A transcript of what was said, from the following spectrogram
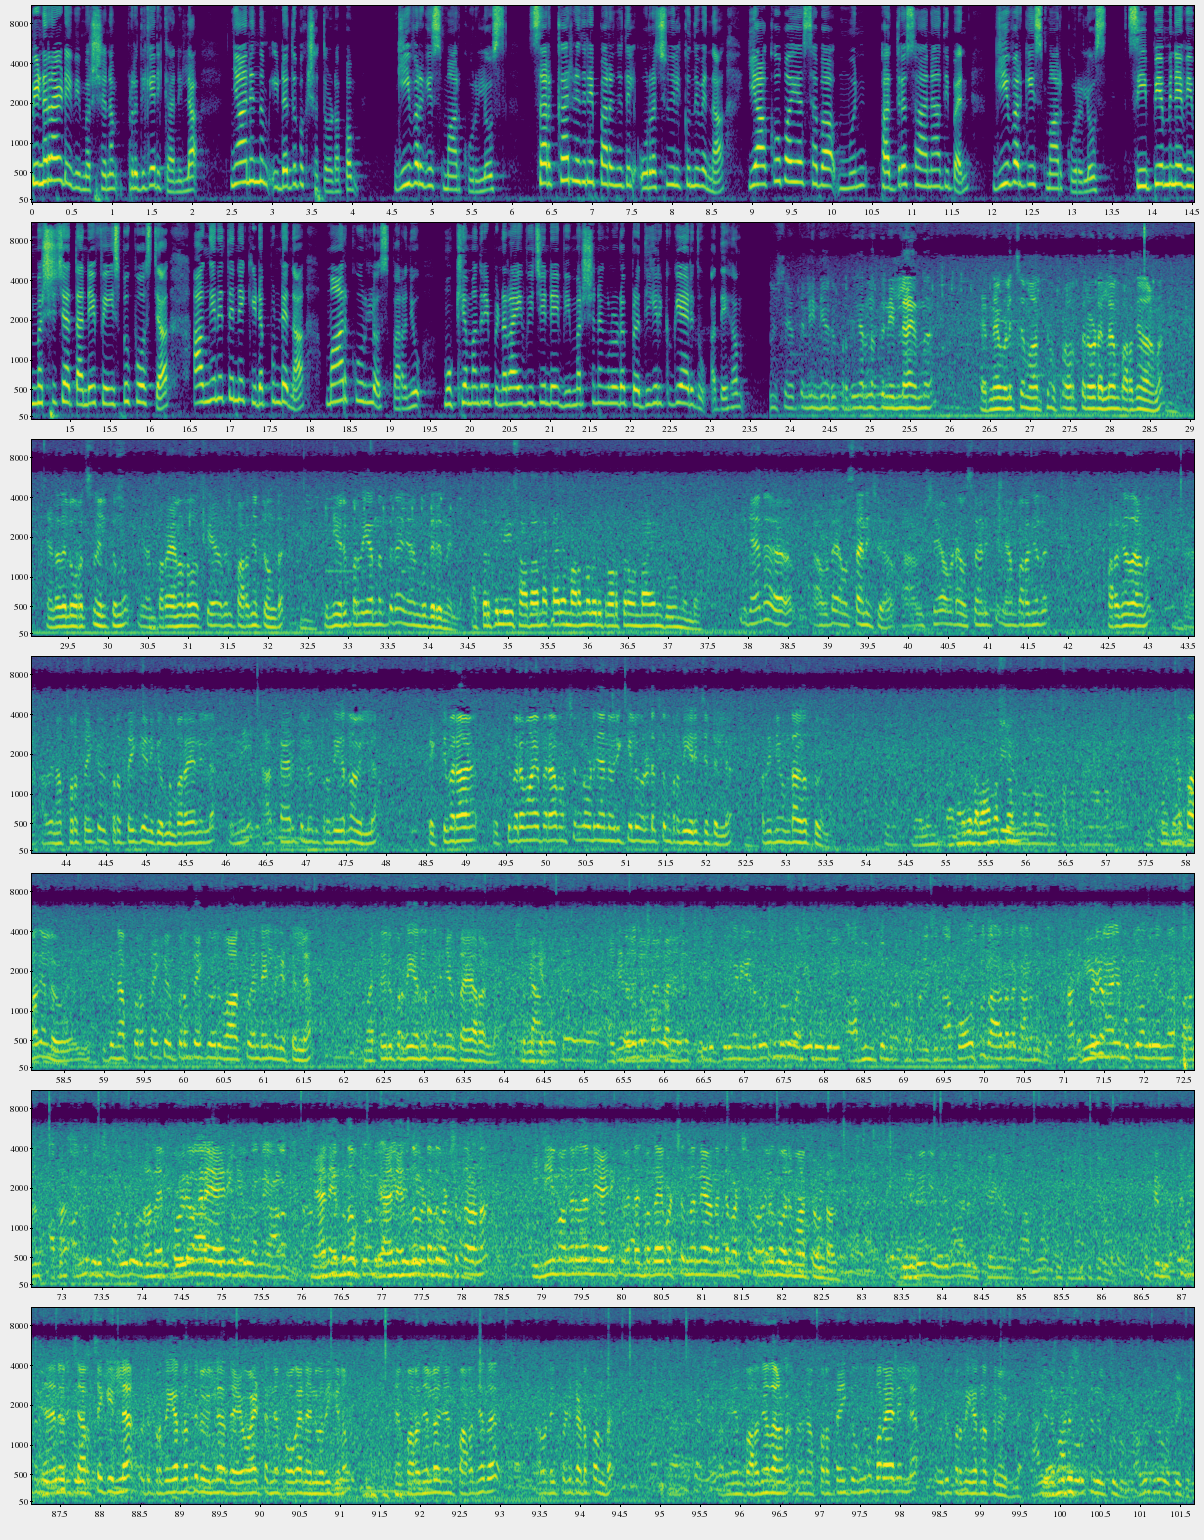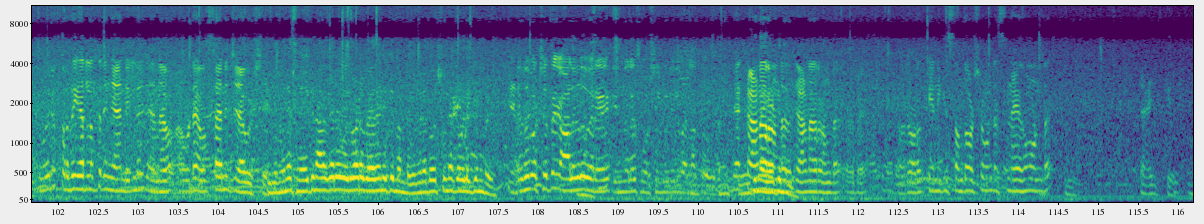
പിണറായിയുടെ വിമർശനം പ്രതികരിക്കാനില്ല. ഞാനെന്നും ഇടതുപക്ഷത്തോടൊപ്പം. ഗീവർഗീസ് മാർ കുറിലോസ്. സർക്കാരിനെതിരെ പറഞ്ഞതിൽ ഉറച്ചു നിൽക്കുന്നുവെന്ന യാക്കോബായ സഭ മുൻ ഭദ്രസാനാധിപൻ ഗീവർഗീസ് മാർ കുറിലോസ്. സി പി എമ്മിനെ വിമർശിച്ച തന്റെ ഫേസ്ബുക്ക് പോസ്റ്റ് അങ്ങനെ തന്നെ കിടപ്പുണ്ടെന്ന് മാർ കുറിലോസ് പറഞ്ഞു. മുഖ്യമന്ത്രി പിണറായി വിജയന്റെ വിമർശനങ്ങളോട് പ്രതികരിക്കുകയായിരുന്നു അദ്ദേഹം. വിഷയത്തിൽ ഇനി ഒരു പ്രതികരണത്തിനില്ല എന്ന് എന്നെ വിളിച്ച മാധ്യമപ്രവർത്തകരോടെല്ലാം പറഞ്ഞതാണ്. ഞാനതിൽ ഉറച്ചു നിൽക്കുന്നു. ഞാൻ പറയാനുള്ളതൊക്കെ അതിൽ പറഞ്ഞിട്ടുണ്ട്. ഇനി ഒരു പ്രതികരണത്തിന് ഞാൻ മുതിരുന്നില്ല. അത്തരത്തിൽ ഈ സാധാരണക്കാരെ മറന്നുള്ള ഒരു പ്രവർത്തനം ഉണ്ടായെന്ന് തോന്നുന്നുണ്ടോ? ഞാൻ അവിടെ അവസാനിച്ചു. ആ വിഷയം അവിടെ അവസാനിച്ച്. ഞാൻ പറഞ്ഞത് പറഞ്ഞതാണ്. അതിനപ്പുറത്തേക്കും ഇപ്പുറത്തേക്കും എനിക്കൊന്നും പറയാനില്ല. ഇനി ആ കാര്യത്തിലൊരു പ്രതികരണമില്ല. വ്യക്തിപര വ്യക്തിപരമായ പരാമർശങ്ങളോട് ഞാൻ ഒരിക്കലും ഒരിടത്തും പ്രതികരിച്ചിട്ടില്ല. അതിനി ഉണ്ടാകത്തുമില്ല. പരാമർശം ഞാൻ പറഞ്ഞല്ലോ ഇതിനപ്പുറത്തേക്ക് ഇപ്പുറത്തേക്ക് ഒരു വാക്കും എന്റെ നിന്ന് കിട്ടില്ല. മറ്റൊരു പ്രതികരണത്തിന് ഞാൻ തയ്യാറല്ല. ശ്രമിക്കാം. ഇടതുപക്ഷത്തോട് വലിയ തോതിൽ ആഭിമുഖ്യം ആ പോസ്റ്റ് താഴെ തന്നെ ധീരനായ മുഖ്യമന്ത്രി എന്ന് പറഞ്ഞു. അപ്പം തിരിച്ച് മറുപടി കൊടുക്കുന്നത് ഞാൻ എന്നും ഞാൻ എന്നും ഇടതുപക്ഷത്താണ്. ഇനിയും അങ്ങനെ തന്നെയായിരിക്കും. എന്റെ ഹൃദയപക്ഷം തന്നെയാണ് എന്റെ പക്ഷം അതിലൊന്നും ഒരു മാറ്റം ഉണ്ടാകും ഒരുപാട് വിഷയങ്ങൾ പക്ഷേ ഞാനൊരു ചർച്ചയ്ക്കില്ല ഒരു പ്രതികരണത്തിനും ഇല്ല. ദയവായിട്ട് എന്നെ പോകാൻ അനുവദിക്കണം. ഞാൻ പറഞ്ഞല്ലോ ഞാൻ പറഞ്ഞത് അവിടെ ഇപ്പോഴും കിടപ്പുണ്ട്. അത് ഞാൻ പറഞ്ഞതാണ്. അതിനപ്പുറത്തേക്ക് ഒന്നും പറയാനില്ല. ഒരു പ്രതികരണത്തിനും ഇല്ല. ഉറച്ചു നിൽക്കുന്നു അതിൽ ഒരു പ്രതികരണത്തിന് ഞാനില്ല. ഞാൻ അവിടെ അവസാനിച്ച ആ വിഷയം. ഇതിനെ സ്നേഹിക്കുന്ന ആൾക്കാരെ ഒരുപാട് വേദനിക്കുന്നുണ്ട്. വിളിക്കുമ്പോൾ ഇടതുപക്ഷത്തെ ആളുകൾ വരെ ഇന്നലെ സോഷ്യൽ മീഡിയയിൽ ഞാൻ കാണാറുണ്ട്. കാണാറുണ്ട്. ഒരു- അവരോടൊക്കെ എനിക്ക് സന്തോഷമുണ്ട് സ്നേഹമുണ്ട്. Thank you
